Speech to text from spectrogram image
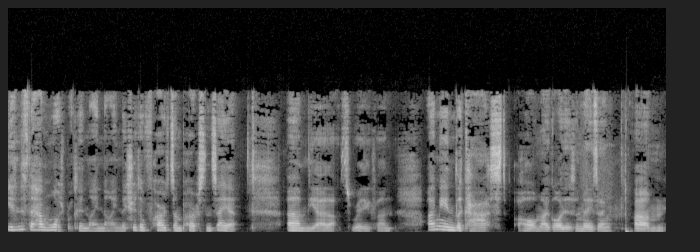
Even if they haven't watched Brooklyn Nine Nine, they should have heard some person say it. Um, yeah, that's really fun. I mean, the cast. Oh my god, it's amazing. Um,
